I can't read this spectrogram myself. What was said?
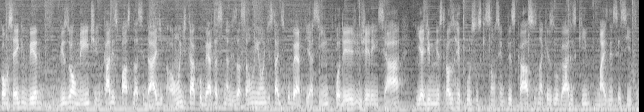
consegue ver visualmente em cada espaço da cidade onde está coberta a sinalização e onde está descoberta e assim poder gerenciar e administrar os recursos que são sempre escassos naqueles lugares que mais necessitam.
